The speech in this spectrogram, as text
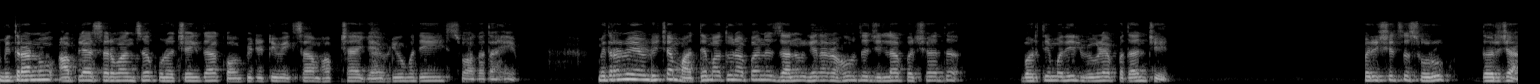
मित्रांनो आपल्या सर्वांचं पुन्हा एकदा कॉम्पिटेटिव्ह एक्झाम हबच्या या व्हिडिओमध्ये स्वागत आहे. मित्रांनो या व्हिडिओच्या माध्यमातून आपण जाणून घेणार आहोत जिल्हा परिषद भरतीमधील वेगवेगळ्या पदांचे परीक्षेचं स्वरूप दर्जा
